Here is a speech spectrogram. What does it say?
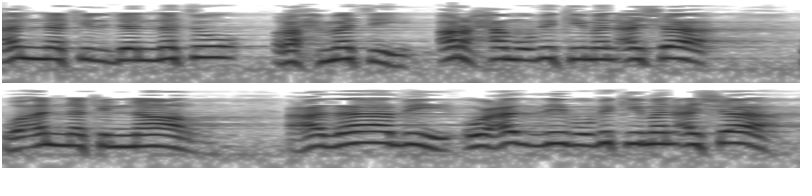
أنك الجنة رحمتي أرحم بك من أشاء وأنك النار عذابي أعذب بك من أشاء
